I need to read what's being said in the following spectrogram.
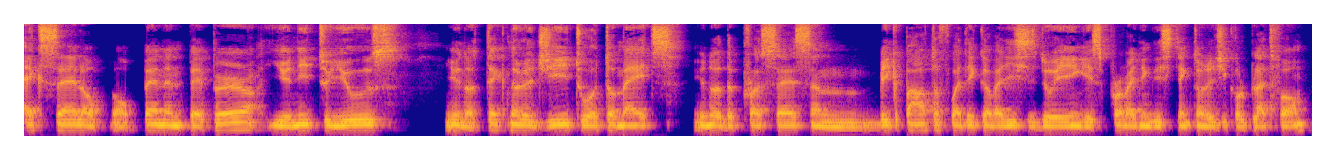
Excel or, or pen and paper. You need to use, you know, technology to automate, you know, the process. And big part of what EcoVadis is doing is providing this technological platform.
